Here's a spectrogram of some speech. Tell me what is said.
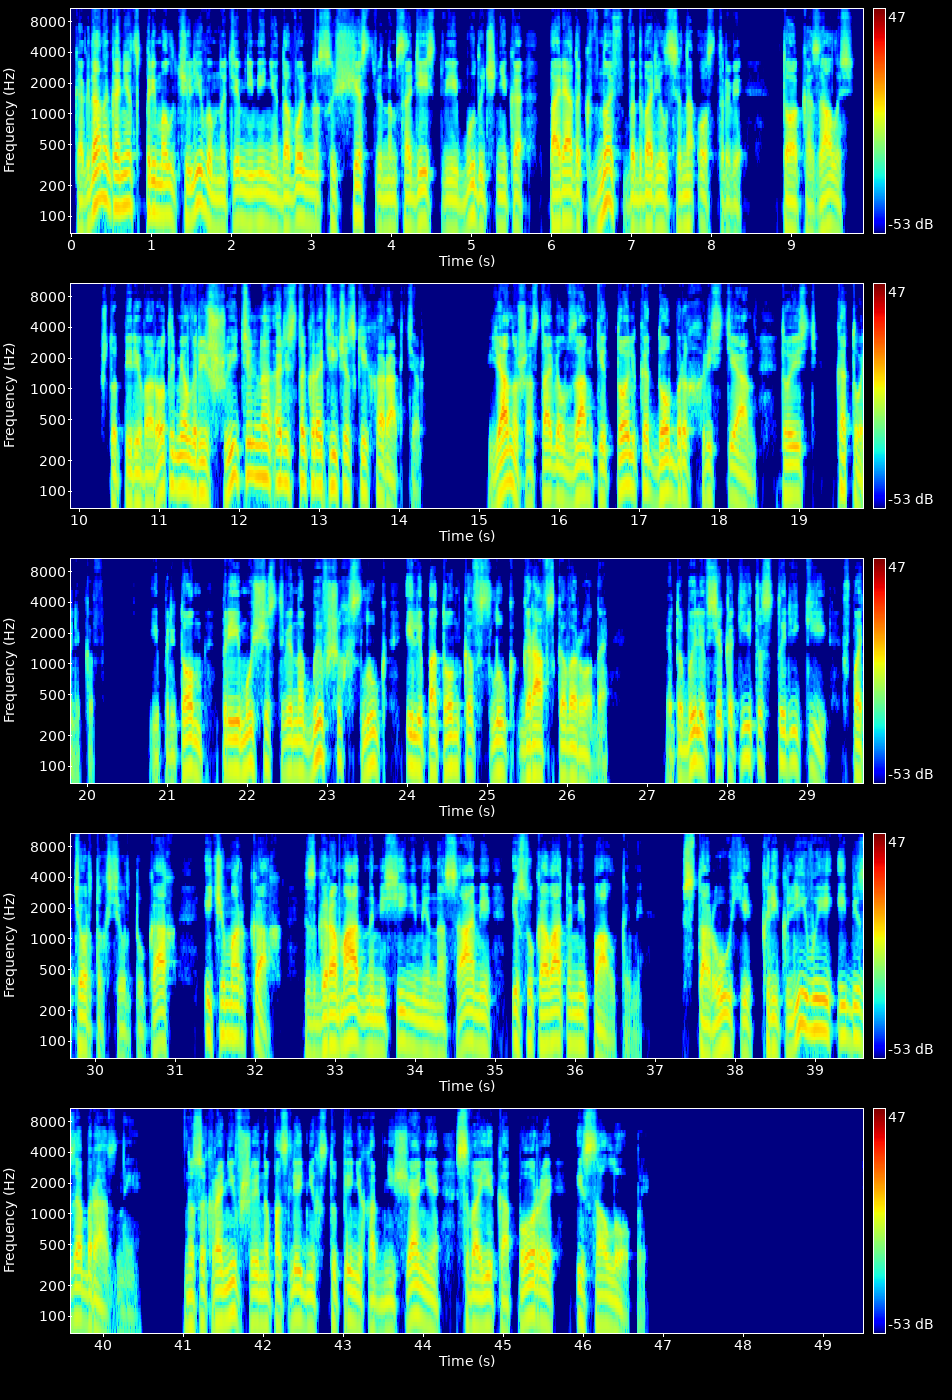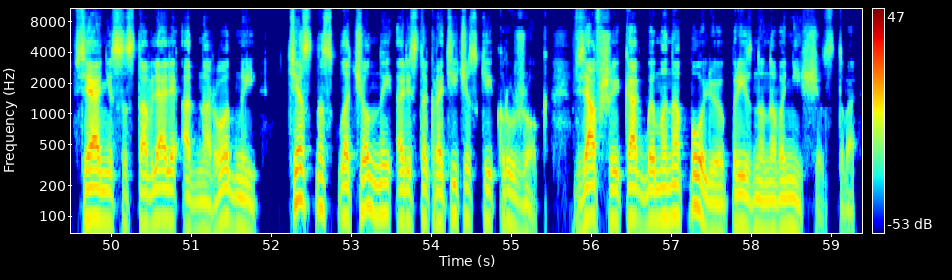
Когда, наконец, при молчаливом, но тем не менее довольно существенном содействии будочника порядок вновь водворился на острове, то оказалось, что переворот имел решительно аристократический характер. Януш оставил в замке только добрых христиан, то есть католиков и притом преимущественно бывших слуг или потомков слуг графского рода. Это были все какие-то старики в потертых сюртуках и чемарках с громадными синими носами и суковатыми палками, старухи, крикливые и безобразные, но сохранившие на последних ступенях обнищания свои копоры и солопы. Все они составляли однородный, тесно сплоченный аристократический кружок, взявший как бы монополию признанного нищенства.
